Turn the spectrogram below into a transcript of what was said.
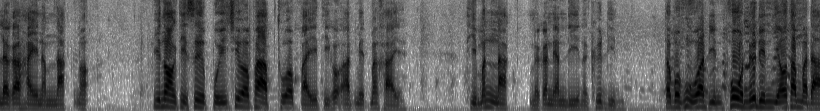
แล้วก็ให้น้ำหนักเนาะ พี่น้องที่ซื้อปุ๋ยชีวภาพทั่วไปที่เขาอัดเม็ดมาขาย ที่มันหนักแล้วก็แน่นดีนะคือดิน แต่บ่ฮู้ว่าดินโพ่นหรือดินเหนียวธรรมดา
